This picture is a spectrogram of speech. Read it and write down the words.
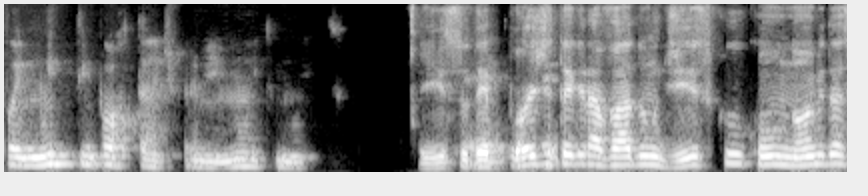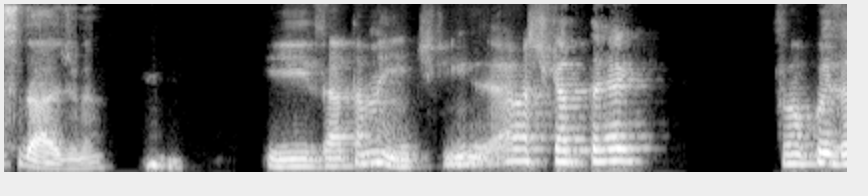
foi muito importante para mim, muito, muito. Isso depois é, de ter gravado um disco com o nome da cidade, né? Exatamente. Eu acho que até foi uma coisa,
